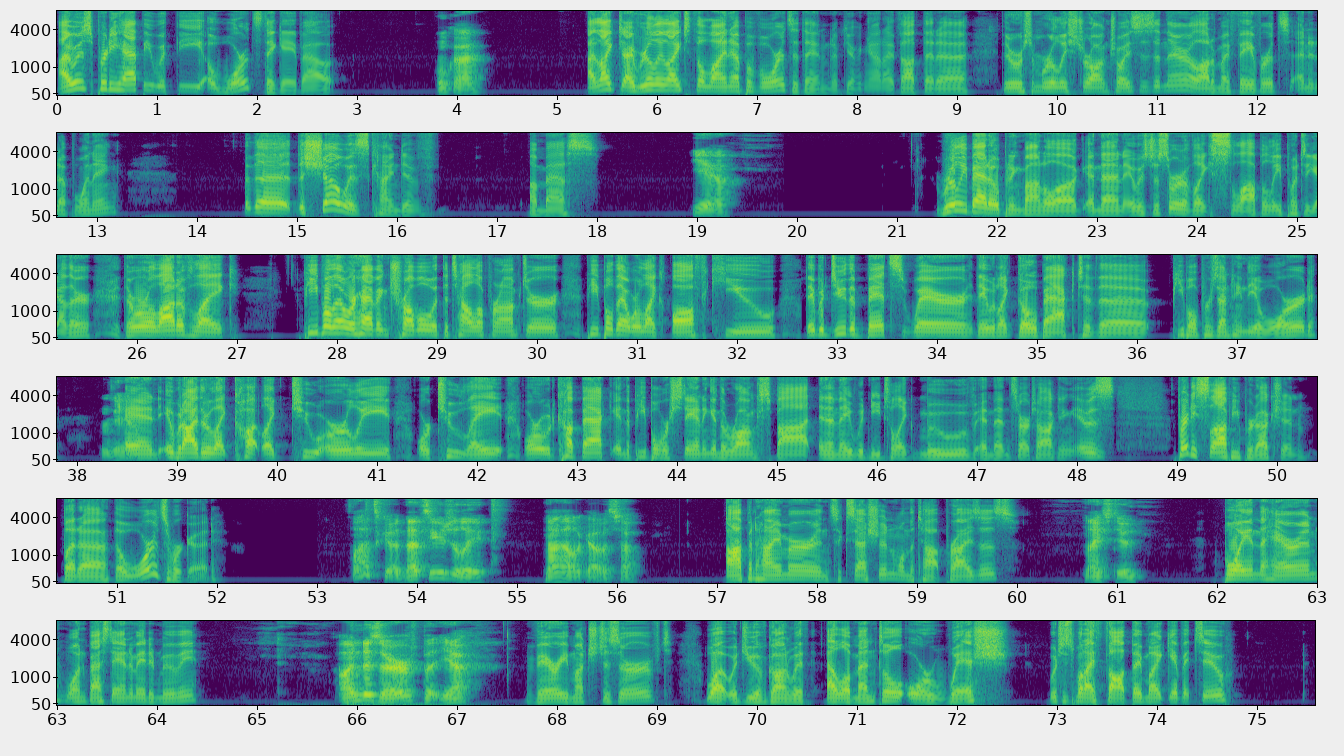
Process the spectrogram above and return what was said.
I was pretty happy with the awards they gave out. Okay. I liked. I really liked the lineup of awards that they ended up giving out. I thought that uh, there were some really strong choices in there. A lot of my favorites ended up winning. The The show is kind of a mess. Yeah. Really bad opening monologue, and then it was just sort of like sloppily put together. There were a lot of like people that were having trouble with the teleprompter, people that were like off cue. They would do the bits where they would like go back to the people presenting the award Yeah. and it would either like cut like too early or too late or it would cut back and the people were standing in the wrong spot and then they would need to like move and then start talking. It was a pretty sloppy production, but uh the awards were good. well, that's good. That's usually not how it goes. So Oppenheimer and Succession won the top prizes. nice, dude. Boy and the Heron won Best Animated Movie. Undeserved, but yeah. Very much deserved. What would you have gone with? Elemental or Wish? Which is what I thought they might give it to.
